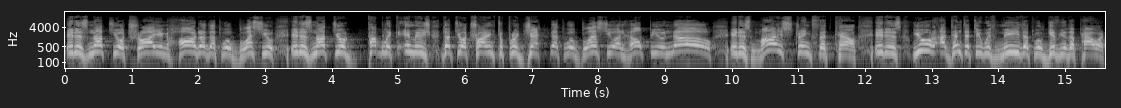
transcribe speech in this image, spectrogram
It is not your trying harder that will bless you. It is not your public image that you're trying to project that will bless you and help you. No, it is my strength that counts. It is your identity with me that will give you the power.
